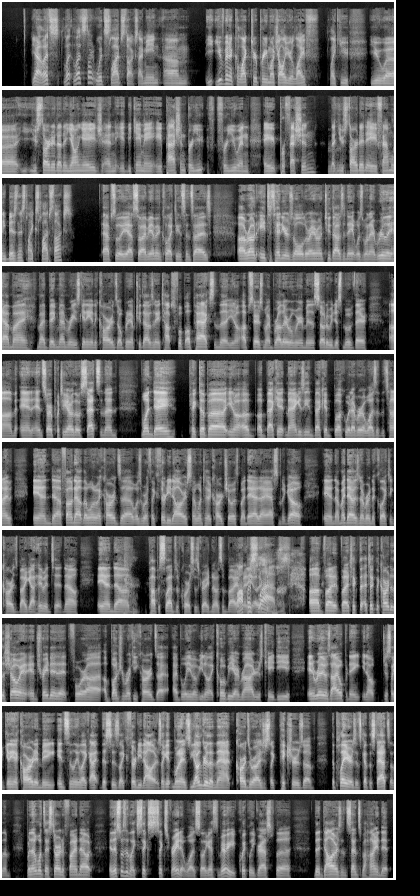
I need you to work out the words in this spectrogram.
Yeah, let's let, let's start with SlabStox. I mean, um, you, you've been a collector pretty much all your life. Like you, you, uh, you started at a young age, and it became a, a passion for you for you and a profession that Mhm. you started a family business like SlabStox. Absolutely, yeah. So I mean, I've been collecting since I was uh, around eight to ten years old. Right around 2008 was when I really have my my big memories getting into cards, opening up 2008 Topps football packs, and the you know upstairs my brother when we were in Minnesota. We just moved there, um, and and started put together those sets. And then one day picked up a you know a, a Beckett magazine, Beckett book, whatever it was at the time. And uh, found out that one of my cards uh, was worth like thirty dollars. So I went to a card show with my dad. I asked him to go, and uh, my dad was never into collecting cards, but I got him into it now. And um, Papa Slabs, of course, as Greg knows, and by Papa slabs. Uh, but but I took the I took the card to the show and, and traded it for uh, a bunch of rookie cards. I, I believe of you know like Kobe, Aaron Rodgers, KD, and it really was eye opening. You know, just like getting a card and being instantly like, I, this is like thirty dollars. Like it, when I was younger than that, cards were always just like pictures of the players. It's got the stats on them. But then once I started to find out, and this was in like sixth sixth grade, it was so I guess very quickly grasped the the dollars and cents behind it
